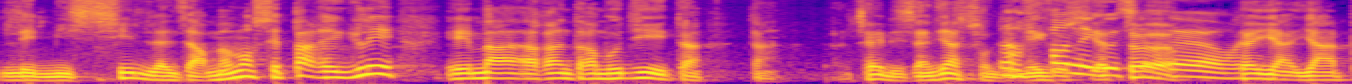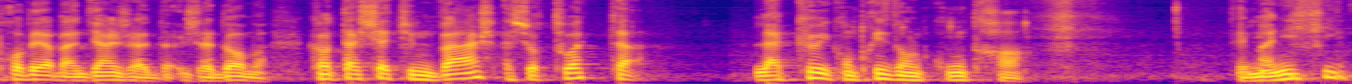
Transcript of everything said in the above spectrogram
les missiles, les armements. C'est pas réglé. Et Narendra Modi est un, vous savez, les Indiens sont des négociateurs. Il y, a un proverbe indien, j'adore. Quand tu achètes une vache, assure-toi que la queue est comprise dans le contrat. C'est magnifique.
